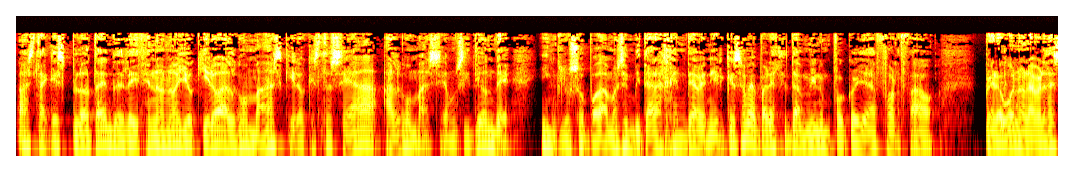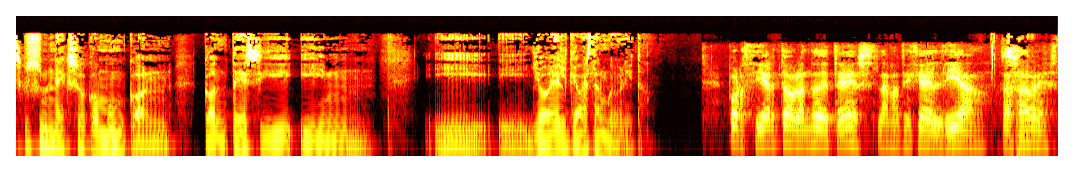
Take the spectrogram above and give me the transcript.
hasta que explota, entonces le dice, no, no, yo quiero algo más, quiero que esto sea algo más, sea un sitio donde incluso podamos invitar a gente a venir, que eso me parece también un poco ya forzado. Pero bueno, la verdad es que es un nexo común con, con Tess y, y, y, Joel que va a estar muy bonito. Por cierto, hablando de Tess, la noticia del día, ¿la sabes?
